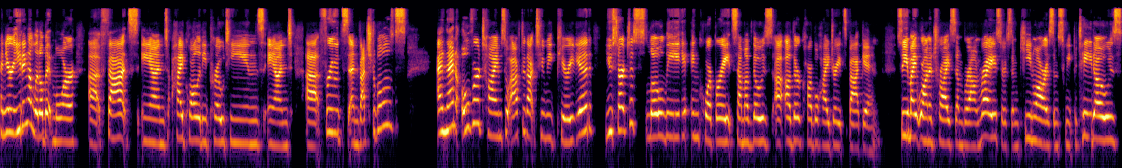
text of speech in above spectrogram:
and you're eating a little bit more uh, fats and high quality proteins and uh, fruits and vegetables. And then over time, so after that two week period, you start to slowly incorporate some of those uh, other carbohydrates back in. So you might want to try some brown rice or some quinoa or some sweet potatoes,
